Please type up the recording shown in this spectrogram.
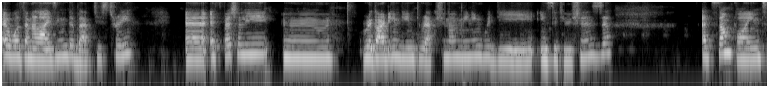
I was analyzing the baptistry, uh, especially um, regarding the interactional meaning with the institutions, at some point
